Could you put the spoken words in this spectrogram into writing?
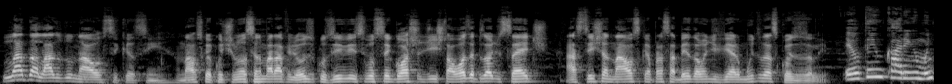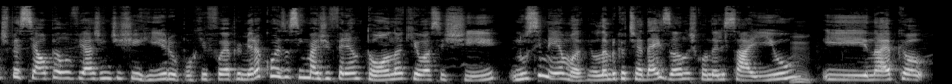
lado a lado do Náusica, assim. O Náusica continua sendo maravilhoso. Inclusive, se você gosta de Star Wars Episódio 7, assista Náusica pra saber de onde vieram muitas das coisas ali. Eu tenho um carinho muito especial pelo Viagem de Chihiro, porque foi a primeira coisa assim mais diferentona que eu assisti no cinema. Eu lembro que eu tinha 10 anos quando ele saiu e na época eu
